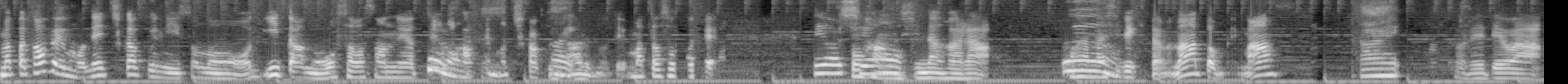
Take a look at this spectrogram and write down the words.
またカフェもね、近くに、その、ギターの大沢さんのやってるカフェも近くにあるので、またそこでよしよご飯しながらお話できたらなと思います。うんはい。それでは、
